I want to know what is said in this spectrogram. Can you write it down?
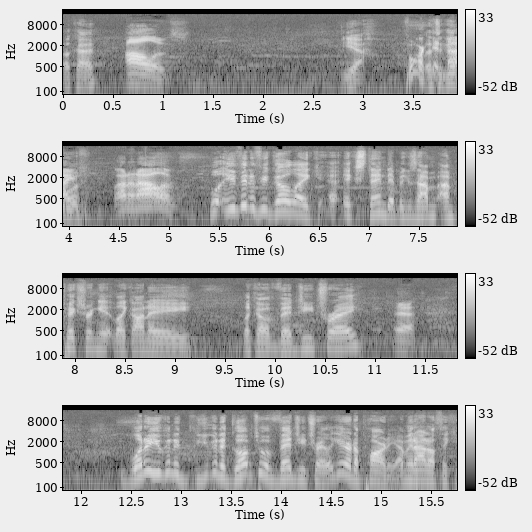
Okay. Olives, Yeah. fork That's and a good knife on an olive. Well, even if you go like uh, extend it, because I'm I'm picturing it like on a like a veggie tray. Yeah. What are you gonna you're gonna go up to a veggie tray like you're at a party? I mean, I don't think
